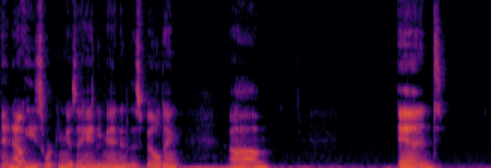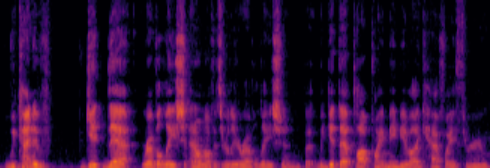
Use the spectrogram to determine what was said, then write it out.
and now he's working as a handyman in this building, um, and we kind of get that revelation. I don't know if it's really a revelation, but we get that plot point maybe like halfway through.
